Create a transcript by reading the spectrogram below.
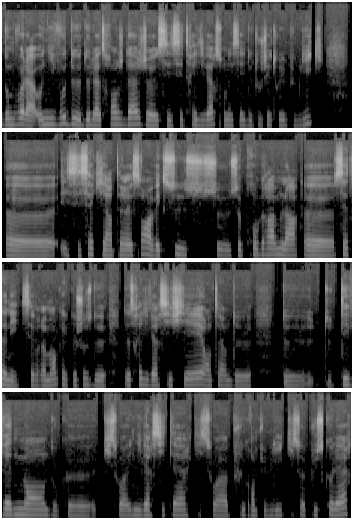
donc voilà, au niveau de, de la tranche d'âge, c'est très divers. On essaye de toucher tous les publics. Euh, et c'est ça qui est intéressant avec ce, ce, programme-là euh, cette année. C'est vraiment quelque chose de, de, très diversifié en termes de, d'événements, donc euh, qui soient universitaires, qui soient plus grand public, qui soient plus scolaires.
